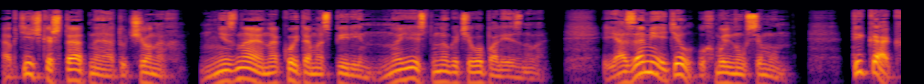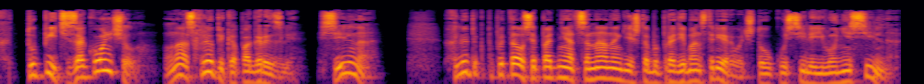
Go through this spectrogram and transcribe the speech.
«Аптечка штатная от ученых. Не знаю, на кой там аспирин, но есть много чего полезного». «Я заметил», — ухмыльнулся Мун. «Ты как, тупить закончил? У нас хлюпика погрызли. Сильно?» Хлюпик попытался подняться на ноги, чтобы продемонстрировать, что укусили его не сильно,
